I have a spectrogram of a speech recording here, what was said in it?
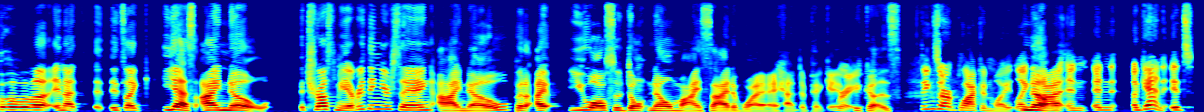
and I, it's like yes, I know. Trust me, everything you're saying, I know, but I you also don't know my side of why I had to pick it Right. because things aren't black and white like No. that and and again it's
